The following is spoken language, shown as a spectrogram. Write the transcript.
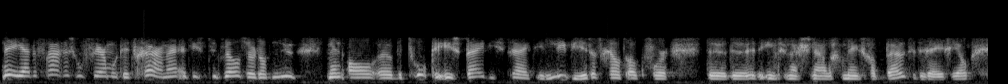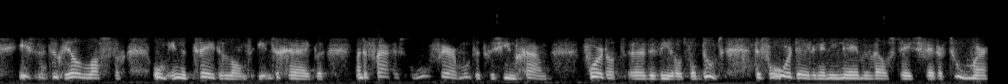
Nee, ja, de vraag is hoe ver moet dit gaan. Hè? Het is natuurlijk wel zo dat nu men al uh, betrokken is bij die strijd in Libië. Dat geldt ook voor de, de, de, internationale gemeenschap buiten de regio. Is het natuurlijk heel lastig om in het tweede land in te grijpen. Maar de vraag is hoe ver moet het regime gaan voordat uh, de wereld wat doet. De veroordelingen die nemen wel steeds verder toe. Maar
